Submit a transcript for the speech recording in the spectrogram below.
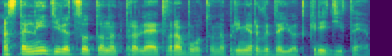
Остальные 900 он отправляет в работу, например, выдает кредиты.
